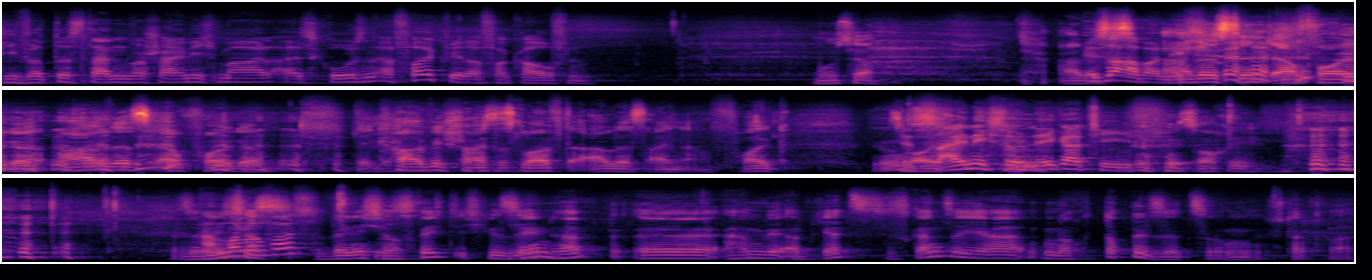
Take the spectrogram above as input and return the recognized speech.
die wird das dann wahrscheinlich mal als großen Erfolg wieder verkaufen. Muss ja. Alles, Ist aber nicht. alles sind Erfolge. Alles Erfolge. Egal wie scheiße es läuft, alles ein Erfolg. Jetzt sei nicht so negativ. Sorry. Also Haben wenn wir ich noch das, was? Wenn ich das richtig gesehen habe, äh, haben wir ab jetzt das ganze Jahr noch Doppelsitzungen im Stadtrat.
